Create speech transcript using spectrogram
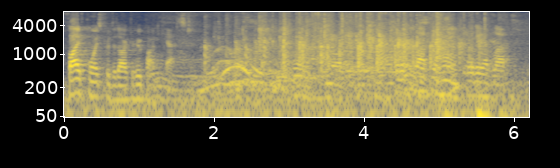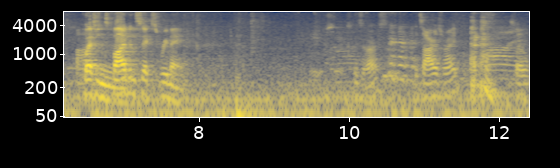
five points for the Doctor Who podcast. What do we have left? Questions five and six remain. Is it ours? It's ours, right? so,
